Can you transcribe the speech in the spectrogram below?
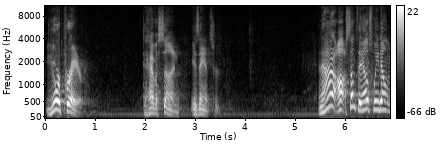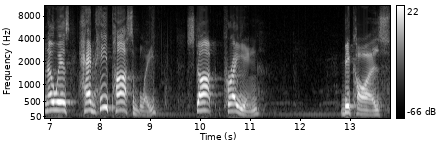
Your prayer to have a son is answered. And uh, something else we don't know is had he possibly stopped praying because,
